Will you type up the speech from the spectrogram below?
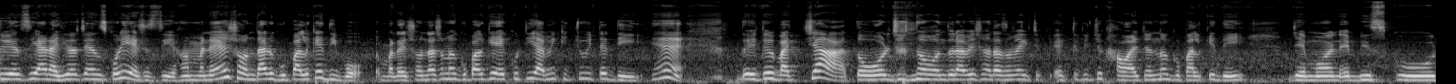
ধুয়েছি আর নাইটিটা চেঞ্জ করে এসেছি। হ্যাঁ মানে সন্ধ্যার গোপালকে দিব মানে সন্ধ্যার সময় গোপালকে একুটি আমি কিছু এটা দিই হ্যাঁ? তো এটার বাচ্চা, তো ওর জন্য বন্ধুরা আমি সন্ধ্যার সময় একটু একটু কিছু খাওয়ার জন্য গোপালকে দিই, যেমন বিস্কুট,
